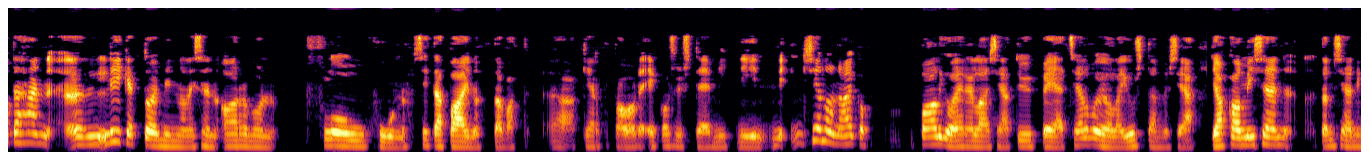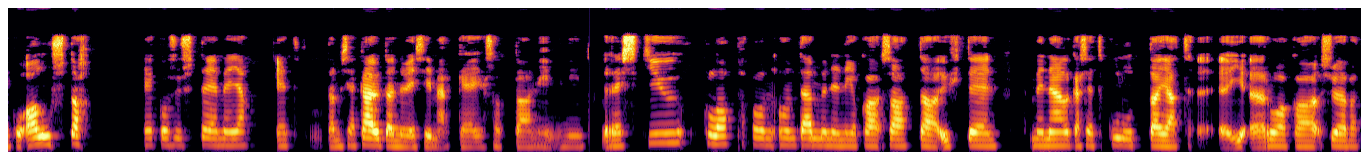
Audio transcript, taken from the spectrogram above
tähän liiketoiminnallisen arvon flowhun, sitä painottavat kiertotalouden ekosysteemit, niin, niin siellä on aika paljon erilaisia tyyppejä. Että siellä voi olla just tämmöisiä jakamisen, tämmöisiä niin kuin alusta ekosysteemejä, että tämmöisiä käytännön esimerkkejä, jos ottaa, niin, niin Rescue Club on, on tämmöinen, joka saattaa yhteen me nälkäiset kuluttajat, ruokaa syövät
